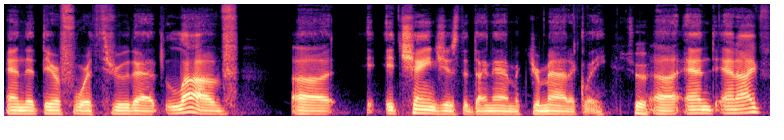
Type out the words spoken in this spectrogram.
and that therefore through that love. Uh, it changes the dynamic dramatically. Sure. Uh, and and I've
